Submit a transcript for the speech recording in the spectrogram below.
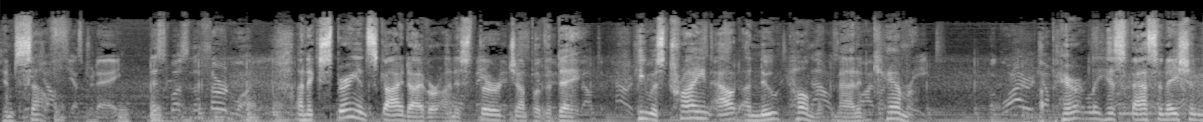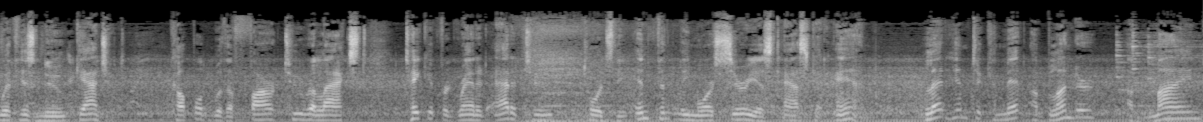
himself. Yesterday, this was the third one. An experienced skydiver on his third jump of the day, he was trying out a new helmet mounted camera. Apparently, his fascination with his new gadget, coupled with a far too relaxed take it for granted attitude towards the infinitely more serious task at hand led him to commit a blunder of mind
